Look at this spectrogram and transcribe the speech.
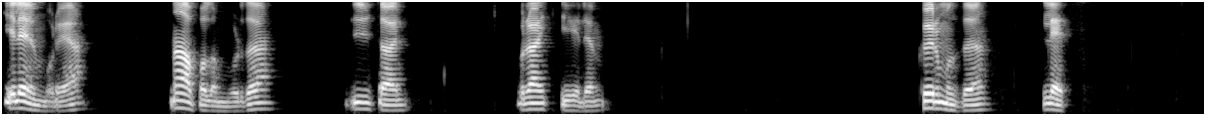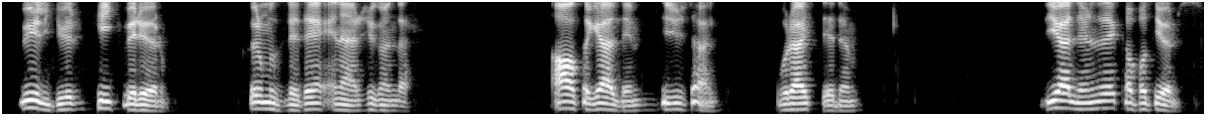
Gelelim buraya. Ne yapalım burada? Dijital bright diyelim. Kırmızı led. Virgül hik veriyorum. Kırmızı led'e enerji gönder. Alta geldim. Dijital bright dedim. Diğerlerini de kapatıyoruz.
